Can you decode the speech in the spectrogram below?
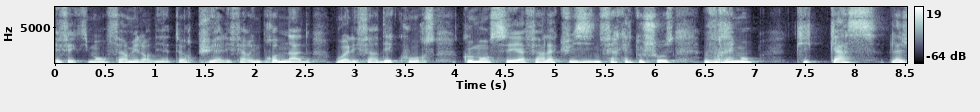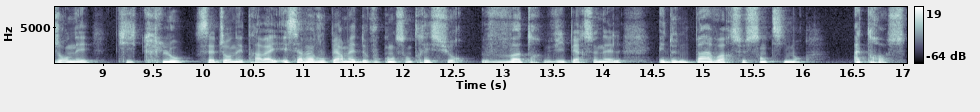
effectivement fermer l'ordinateur, puis aller faire une promenade, ou aller faire des courses, commencer à faire la cuisine, faire quelque chose vraiment qui casse la journée, qui clôt cette journée de travail. Et ça va vous permettre de vous concentrer sur votre vie personnelle et de ne pas avoir ce sentiment atroce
